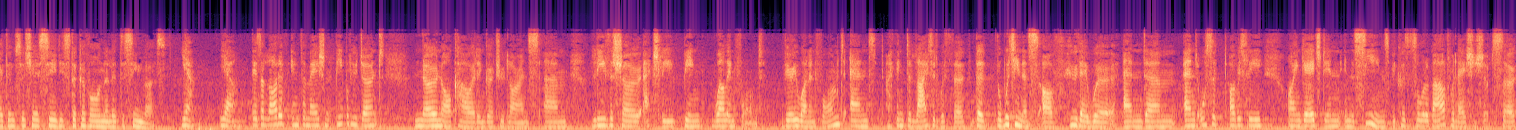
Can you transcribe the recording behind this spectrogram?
uit en soos jy sê die stukke waarin hulle te sien was. Yeah. Yeah, there's a lot of information. That people who don't know Noel Coward and Gertrude Lawrence um, leave the show actually being well informed very well informed and I think delighted with the, the, the wittiness of who they were and um, and also obviously are engaged in, in the scenes because it's all about relationships. So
